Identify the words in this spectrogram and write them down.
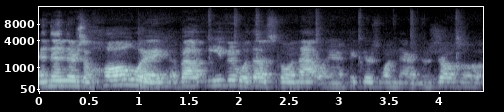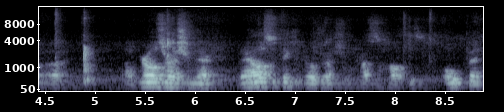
and then there's a hallway about even with us going that way. I think there's one there. And there's also a, a girls' restroom there. But I also think the girls' restroom across the hall is open.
